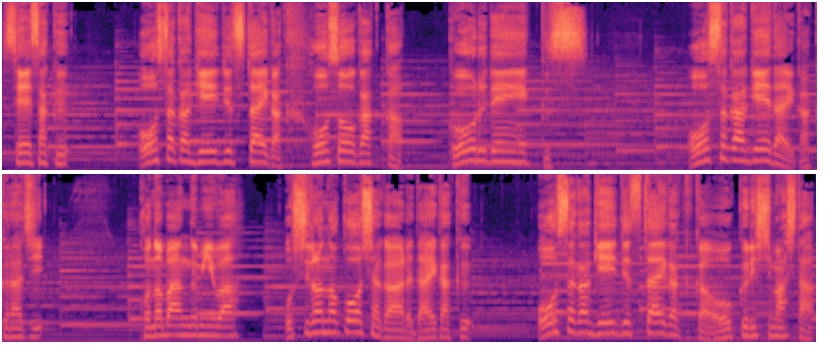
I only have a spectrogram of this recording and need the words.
制作大阪芸術大学放送学科ゴールデン X 大阪芸大学ラジ。この番組はお城の校舎がある大学大阪芸術大学がお送りしました。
